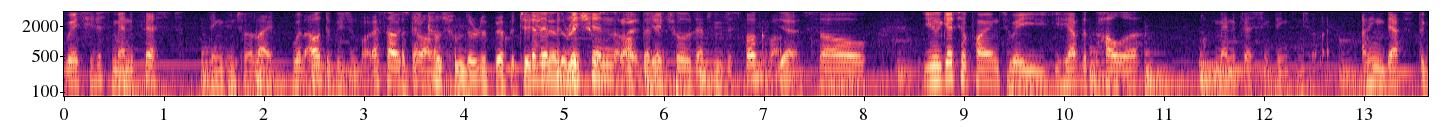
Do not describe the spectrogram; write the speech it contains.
where she just manifests things into her life without the vision board. That's how But strong that comes from the re- the repetition, and the repetition rituals, right? of the yeah. rituals that we just spoke about. Yeah. So you'll get to a point where you, you have the power of manifesting things into your life. I think that's the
